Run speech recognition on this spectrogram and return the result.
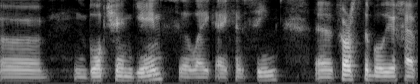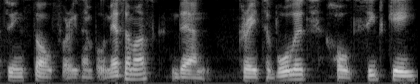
uh, blockchain games uh, like i have seen uh, first of all you have to install for example metamask then create a wallet hold seed key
